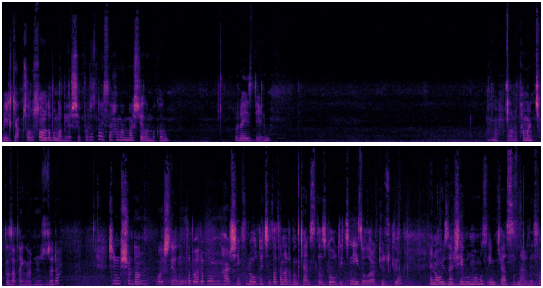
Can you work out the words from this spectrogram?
Bir ilk yapmış oldu. Sonra da bununla bir yarış yaparız. Neyse hemen başlayalım bakalım. Race diyelim. Evet hemen çıktı zaten gördüğünüz üzere. Şimdi şuradan başlayalım. Tabi arabanın her şeyi full olduğu için zaten arabanın kendisi de hızlı olduğu için easy olarak gözüküyor. Yani o yüzden şey bulmamız imkansız neredeyse.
